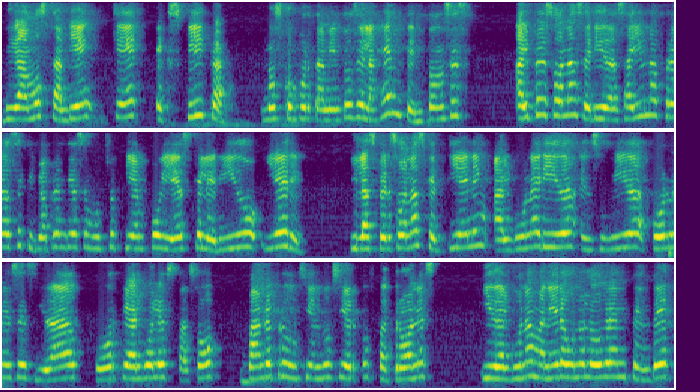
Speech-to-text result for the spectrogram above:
digamos, también que explica los comportamientos de la gente. Entonces, hay personas heridas. Hay una frase que yo aprendí hace mucho tiempo y es que el herido hiere. Y las personas que tienen alguna herida en su vida por necesidad, porque algo les pasó, van reproduciendo ciertos patrones y de alguna manera uno logra entender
